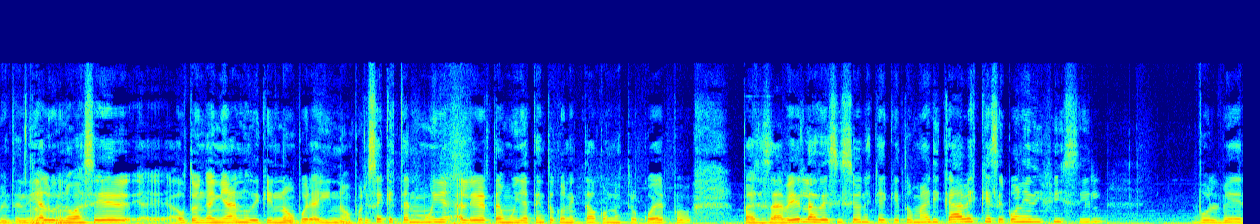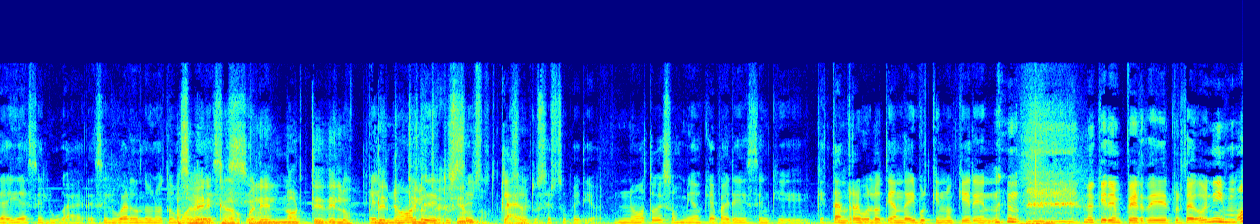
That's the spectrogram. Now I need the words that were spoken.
¿Me entendí? Algo que no va a ser eh, autoengañarnos de que no, por ahí no. Por eso hay que estar muy alerta, muy atento, conectado con nuestro cuerpo, para saber las decisiones que hay que tomar y cada vez que se pone difícil, volver ahí a ese lugar, ese lugar donde uno toma saber, decisión. cuál es el norte de lo, el del norte por qué lo de tu ser, claro, tu ser superior. No todos esos miedos que aparecen, que, que están revoloteando ahí porque no quieren no quieren perder protagonismo.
